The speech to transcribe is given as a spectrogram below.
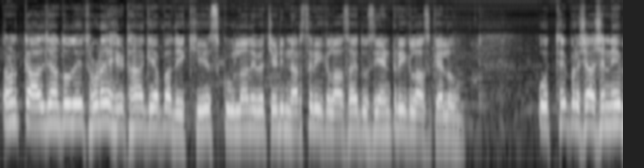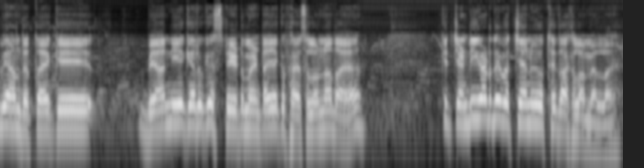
ਤਾਂ ਹੁਣ ਕਾਲਜਾਂ ਤੋਂ ਦੇ ਥੋੜਾ ਜਿਹਾ ਹੇਠਾਂ ਆ ਕੇ ਆਪਾਂ ਦੇਖੀਏ, ਸਕੂਲਾਂ ਦੇ ਵਿੱਚ ਜਿਹੜੀ ਨਰਸਰੀ ਕਲਾਸ ਹੈ, ਤੁਸੀਂ ਐਂਟਰੀ ਕਲਾਸ ਕਹਿ ਲਓ, ਉੱਥੇ ਪ੍ਰਸ਼ਾਸਨ ਨੇ ਇਹ ਬਿਆਨ ਦਿੱਤਾ ਹੈ ਕਿ ਬਿਆਨ ਨਹੀਂ ਇਹ ਕਹਿ ਲਓ ਕਿ ਸਟੇਟਮੈਂਟ ਹੈ, ਇੱਕ ਫੈਸਲਾ ਉਹਨਾਂ ਦਾ ਆਇਆ, ਕਿ ਚੰਡੀਗੜ੍ਹ ਦੇ ਬੱਚਿਆਂ ਨੂੰ ਉੱਥੇ ਦਾਖਲਾ ਮਿਲਣਾ ਹੈ।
